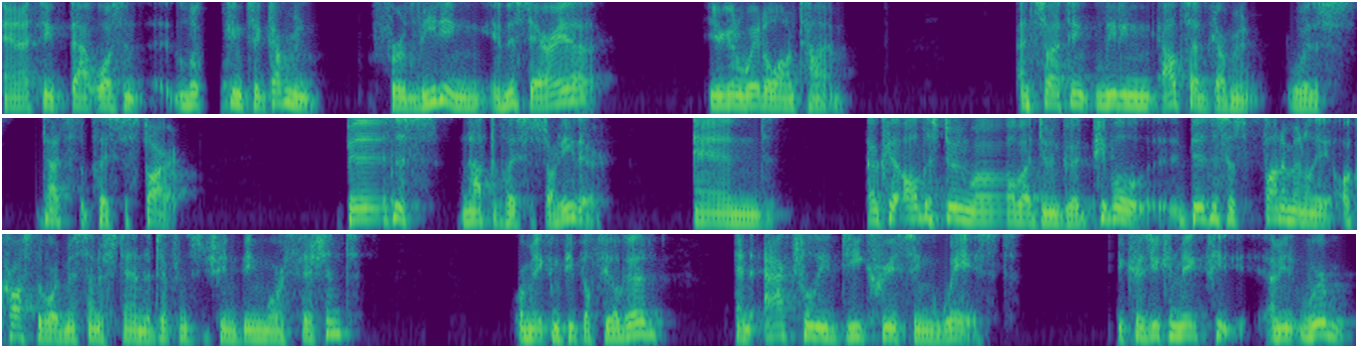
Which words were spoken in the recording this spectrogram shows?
And I think that wasn't looking to government for leading in this area, you're going to wait a long time. And so I think leading outside government was that's the place to start. Business, not the place to start either. And okay, all this doing well about doing good. People, businesses fundamentally across the board misunderstand the difference between being more efficient or making people feel good and actually decreasing waste. Because you can make, I mean, we're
